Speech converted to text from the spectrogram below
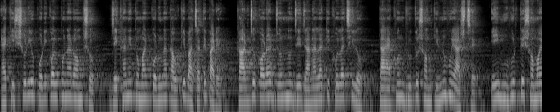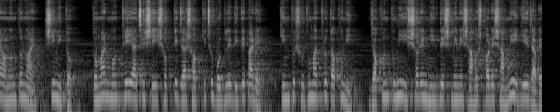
এক ঈশ্বরীয় পরিকল্পনার অংশ, যেখানে তোমার করুণা কাউকে বাঁচাতে পারে। কার্য করার জন্য যে জানালাটি খোলা ছিল, তা এখন দ্রুত সংকীর্ণ হয়ে আসছে। এই মুহূর্তে সময় অনন্ত নয়, সীমিত। তোমার মধ্যেই আছে সেই শক্তি যা সবকিছু বদলে দিতে পারে, কিন্তু শুধুমাত্র তখনই, যখন তুমি ঈশ্বরের নির্দেশ মেনে সাহস করে সামনে এগিয়ে যাবে।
